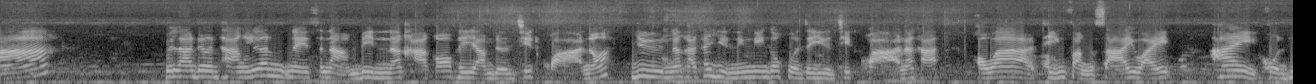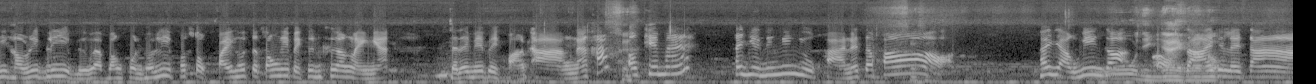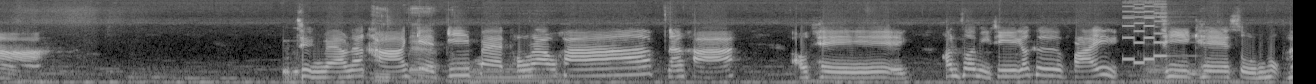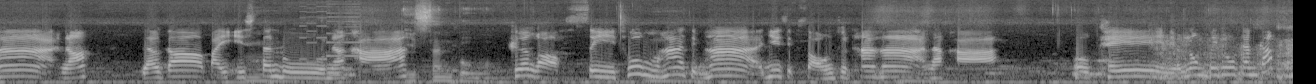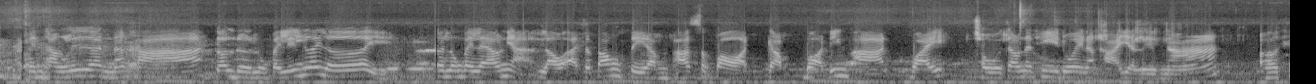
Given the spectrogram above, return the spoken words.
เวลาเดินทางเลื่อนในสนามบินนะคะ ก็พยายามเดินชิดขวาเนาะยืนนะคะ ถ้ายืนนิ่งๆ ก็ควรจะยืนชิดขวานะคะ เพราะว่าทิ้งฝั่งซ้ายไว้ ให้คนที่เขารีบๆหรือแบบบางคนเขารีบเขาตกไฟเขาจะต้องรีบไปขึ้นเครื่องอะไรเงี้ย จะได้ไม่ไปขวางทางนะคะ โอเคไหมถ้ายืนนิ่งๆอยู่ขวานะจ๊ะพ่อ ถ้าอยากวิ่งก็โอ้ยิงอใหอญ่กขนาดซ้ายนั้นไปเลยจ้า ถึงแล้วนะคะ E8 เกรด E8 ของเราครับนะคะโอเคคอนเฟิร์มอีกทีก็คือไฟล์ TK 0 6 5 เนาะ แล้วก็ไปอิสตันบูลนะคะ อิสตันบูล เครื่องออก4ทุ่ม55 22.55 นะคะ โอเค เดี๋ยวลงไปดูกันครับ เป็นทางเลื่อนนะคะ ก็เดินลงไปเรื่อยๆเลย เดินลงไปแล้วเนี่ย เราอาจจะต้องเตรียมพาสปอร์ตกับบอร์ดดิ้งพาสไว้โชว์เจ้าหน้าที่ด้วยนะคะ อย่าลืมนะ โอเค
